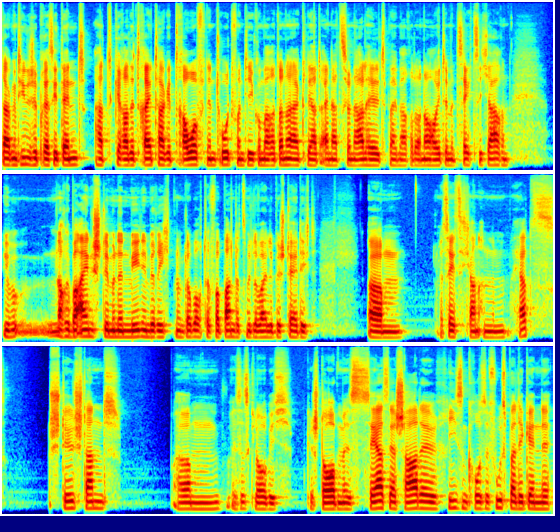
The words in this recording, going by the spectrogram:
Der argentinische Präsident hat gerade drei Tage Trauer für den Tod von Diego Maradona erklärt, ein Nationalheld bei Maradona heute mit 60 Jahren. Über, nach übereinstimmenden Medienberichten und glaube auch der Verband hat es mittlerweile bestätigt, ähm, mit 60 Jahren an einem Herzstillstand ähm, ist es, glaube ich, gestorben ist. Sehr, sehr schade, riesengroße Fußballlegende.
